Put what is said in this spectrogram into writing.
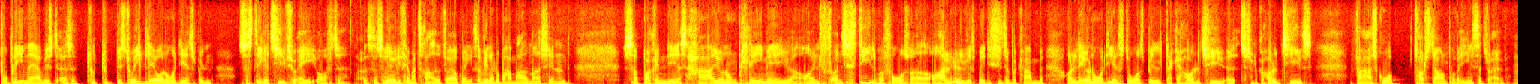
Problemet er, hvis, altså, du, du, hvis du ikke laver nogle af de her spil, så stikker Chiefs jo af ofte. Ja. Altså, så laver de 35-40 point, så vinder du bare meget, meget sjældent. Så Buccaneers har jo nogle playmaker og en, og en stil på forsvaret, og har lykkes med de sidste par kampe, at lave nogle af de her store spil, der kan holde, Chiefs, øh, som kan holde Chiefs fra at score touchdown på hver eneste drive. Mm.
